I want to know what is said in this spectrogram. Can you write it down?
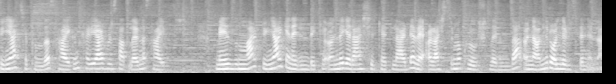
dünya çapında saygın kariyer fırsatlarına sahiptir. Mezunlar dünya genelindeki önde gelen şirketlerde ve araştırma kuruluşlarında önemli roller üstlenirler.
